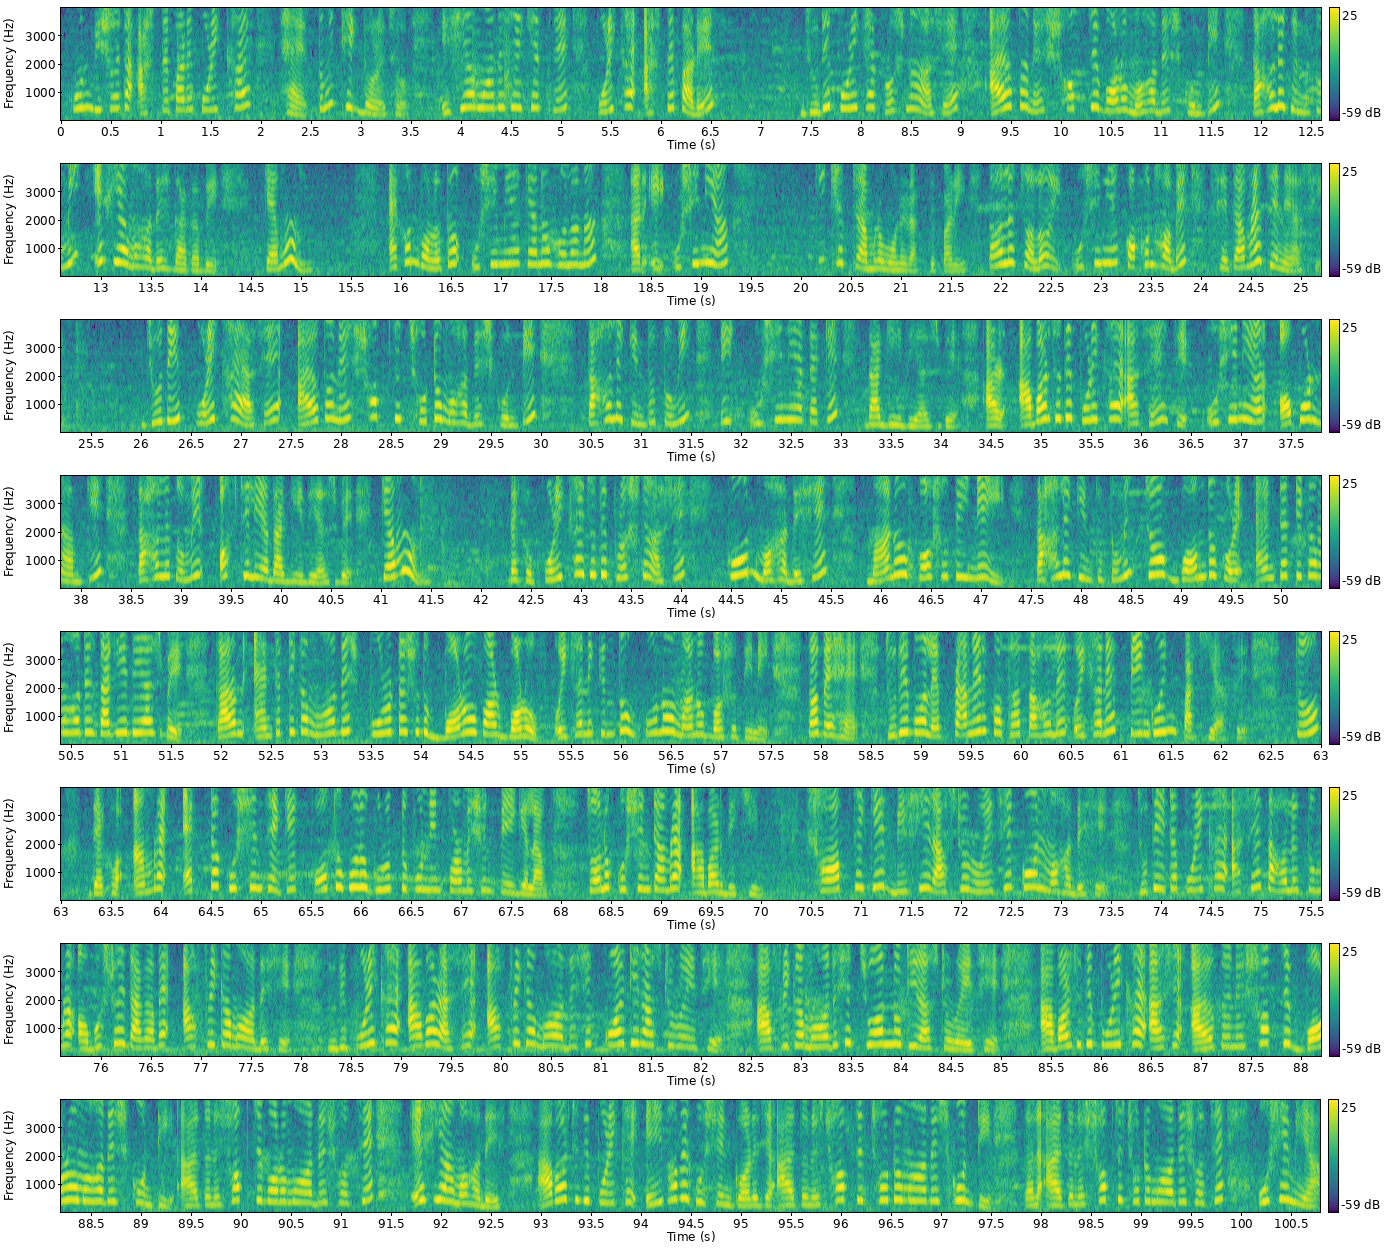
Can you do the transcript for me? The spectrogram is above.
কোন বিষয়টা আসতে পারে পরীক্ষায়? হ্যাঁ তুমি ঠিক ধরেছ। এশিয়া মহাদেশের ক্ষেত্রে পরীক্ষায় আসতে পারে যদি পরীক্ষায় প্রশ্ন আসে আয়তনে সবচেয়ে বড় মহাদেশ কোনটি? তাহলে কিন্তু তুমি এশিয়া মহাদেশ দাগাবে। কেমন? এখন বলো তো উসেমিয়া কেন হলো না? আর এই উসেনিয়া কি ক্ষেত্রে আমরা মনে রাখতে পারি? তাহলে চলো, এই উসেমিয়া কখন হবে সেটা আমরা জেনে আসি। যদি পরীক্ষায় আসে আয়তনে সবচেয়ে ছোট মহাদেশ কোনটি? তাহলে কিন্তু তুমি এই উশিনিয়াটাকে দাগিয়ে দিয়ে আসবে। আর আবার যদি পরীক্ষায় আসে যে উশিনিয়ার অপর নাম কি, তাহলে তুমি অস্ট্রেলিয়া দাগিয়ে দিয়ে আসবে। কেমন? দেখো, পরীক্ষায় যদি প্রশ্ন আসে কোন মহাদেশে মানব বসতি নেই, তাহলে কিন্তু তুমি চোখ বন্ধ করে অ্যান্টার্কটিকা মহাদেশ দাগিয়ে দিয়ে আসবে। কারণ অ্যান্টার্কটিকা মহাদেশ পুরোটা শুধু বরফ আর বরফ, ওইখানে কিন্তু কোনো মানব বসতি নেই। তবে হ্যাঁ যদি বলে প্রাণের কথা, তাহলে ওইখানে পেঙ্গুইন পাখি আছে। তো দেখো, আমরা একটা কোশ্চেন থেকে কতগুলো গুরুত্বপূর্ণ ইনফরমেশন পেয়ে গেলাম। চলো কোশ্চেনটা আমরা আবার দেখি। সব থেকে বেশি রাষ্ট্র রয়েছে কোন মহাদেশে? যদি এটা পরীক্ষায় আসে, তাহলে তোমরা অবশ্যই দাগাবে আফ্রিকা মহাদেশে। যদি পরীক্ষায় আবার আসে, আফ্রিকা মহাদেশে কয়টি রাষ্ট্র রয়েছে? আফ্রিকা মহাদেশে চুয়ান্নটি রাষ্ট্র রয়েছে। আবার যদি পরীক্ষায় আসে, আয়তনের সবচেয়ে বড় মহাদেশ কোনটি? আয়তনের সবচেয়ে বড় মহাদেশ হচ্ছে এশিয়া মহাদেশ। আবার যদি পরীক্ষায় এইভাবে কোশ্চেন করে যে আয়তনের সবচেয়ে ছোট মহাদেশ কোনটি? তাহলে আয়তনের সবচেয়ে ছোট মহাদেশ হচ্ছে উসেমিয়া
